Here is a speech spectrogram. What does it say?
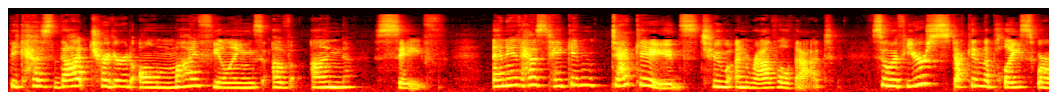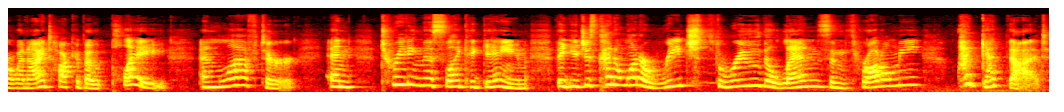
because that triggered all my feelings of unsafe. And it has taken decades to unravel that. So if you're stuck in the place where when I talk about play and laughter and treating this like a game, that you just kind of want to reach through the lens and throttle me, I get that.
